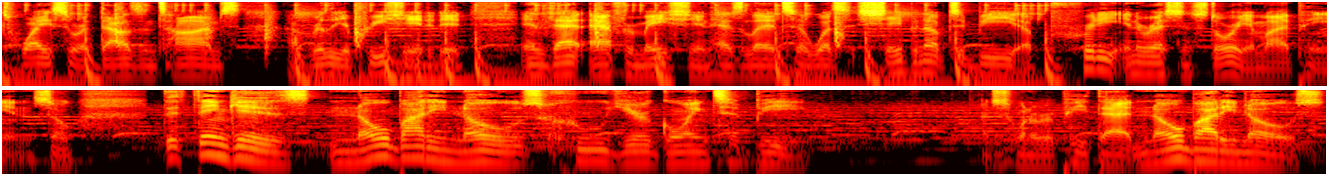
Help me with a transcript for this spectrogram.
twice, or a thousand times, I really appreciated it. And that affirmation has led to what's shaping up to be a pretty interesting story, in my opinion. So, the thing is, nobody knows who you're going to be. I just want to repeat that. Nobody knows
